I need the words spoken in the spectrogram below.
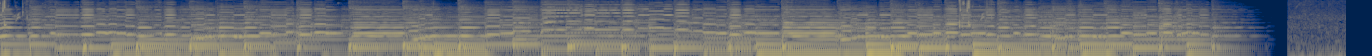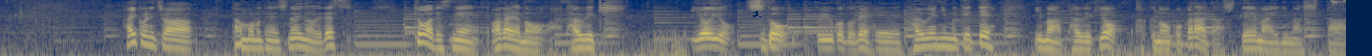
はいこんにちは。田んぼの天使の井上です。今日はですね我が家の田植え機いよいよ始動ということで、えー、田植えに向けて今田植え機を格納庫から出してまいりました。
